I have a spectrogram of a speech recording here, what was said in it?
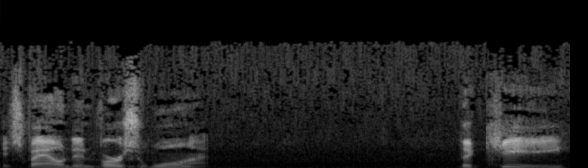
It's found in verse 1. The key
